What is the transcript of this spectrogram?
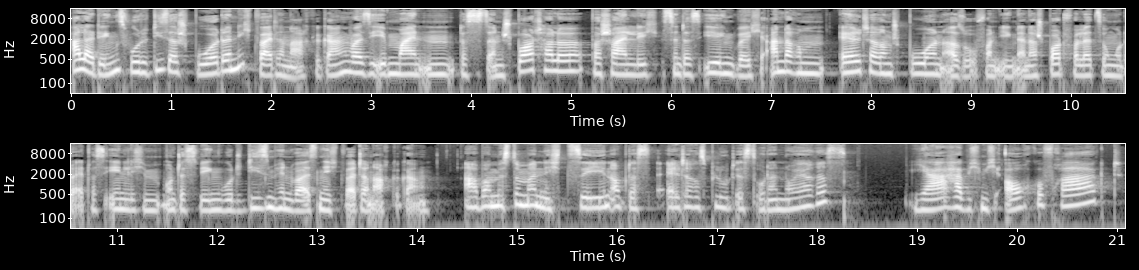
Allerdings wurde dieser Spur dann nicht weiter nachgegangen, weil sie eben meinten, das ist eine Sporthalle, wahrscheinlich sind das irgendwelche anderen älteren Spuren, also von irgendeiner Sportverletzung oder etwas ähnlichem und deswegen wurde diesem Hinweis nicht weiter nachgegangen. Aber müsste man nicht sehen, ob das älteres Blut ist oder neueres? Ja, habe ich mich auch gefragt.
